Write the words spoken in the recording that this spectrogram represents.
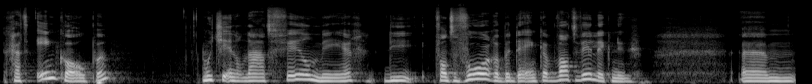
gaat inkopen, moet je inderdaad veel meer die van tevoren bedenken: wat wil ik nu? Um,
